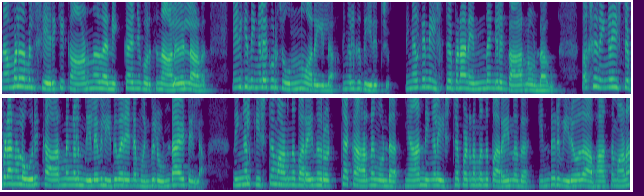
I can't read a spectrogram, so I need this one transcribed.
നമ്മൾ തമ്മിൽ ശരിക്ക് കാണുന്നത് തന്നെ ഇക്കഴിഞ്ഞ കുറച്ച് നാളുകളിലാണ്. എനിക്ക് നിങ്ങളെക്കുറിച്ച് ഒന്നും അറിയില്ല. നിങ്ങൾക്ക് തിരിച്ചു. നിങ്ങൾക്ക് എന്നെ ഇഷ്ടപ്പെടാൻ എന്തെങ്കിലും കാരണം ഉണ്ടാകും. പക്ഷെ നിങ്ങളെ ഇഷ്ടപ്പെടാനുള്ള ഒരു കാരണങ്ങളും നിലവിൽ ഇതുവരെ എന്റെ മുൻപിൽ ഉണ്ടായിട്ടില്ല. നിങ്ങൾക്ക് ഇഷ്ടമാണെന്ന് പറയുന്ന ഒരൊറ്റ കാരണം കൊണ്ട് ഞാൻ നിങ്ങളെ ഇഷ്ടപ്പെടണമെന്ന് പറയുന്നത് എന്തൊരു വിരോധാഭാസമാണ്.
